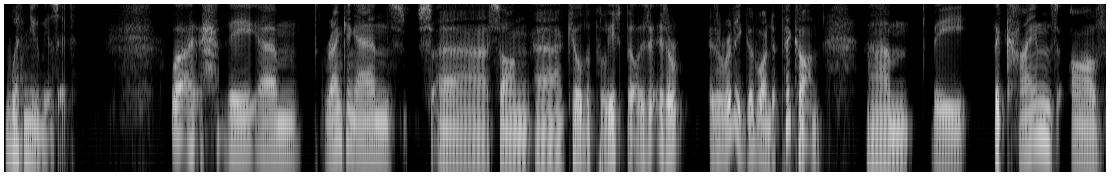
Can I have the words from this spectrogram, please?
with new music? Well the um Ranking Ann's uh, song uh, "Kill the Police Bill" is, is a is a really good one to pick on. Um, the the kinds of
